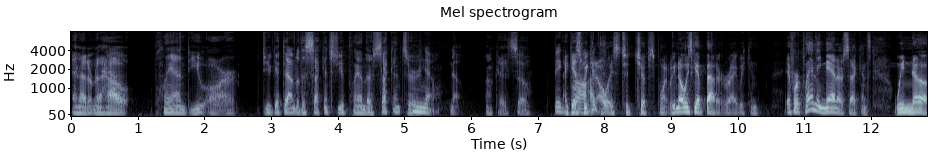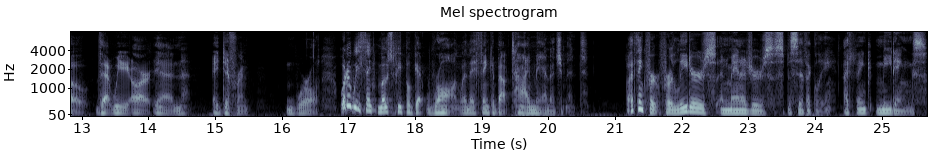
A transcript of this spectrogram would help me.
And I don't know how planned you are. Do you get down to the seconds? Do you plan those seconds or No. no? Okay, so Big I guess we can always, to Chip's point, we can always get better, right? We can, if we're planning nanoseconds, we know that we are in a different world. What do we think most people get wrong when they think about time management? I think for, for leaders and managers specifically, I think meetings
